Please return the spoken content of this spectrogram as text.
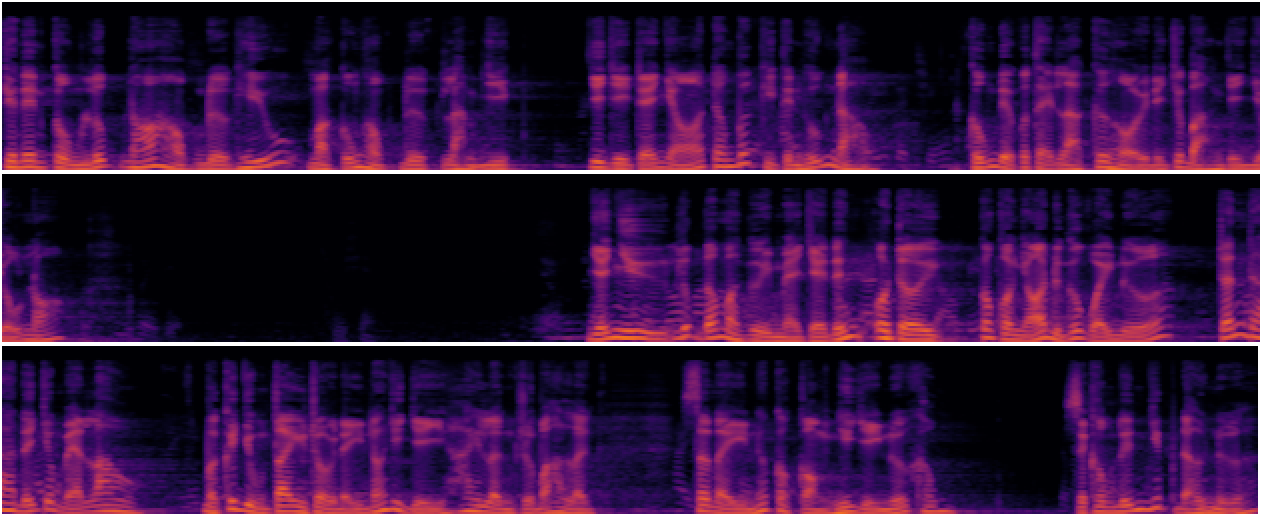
Cho nên cùng lúc nó học được hiếu Mà cũng học được làm việc. Vì vậy trẻ nhỏ trong bất kỳ tình huống nào Cũng đều có thể là cơ hội để cho bạn dạy dỗ nó. Giả như lúc đó mà người mẹ chạy đến, Ôi trời, con còn nhỏ đừng có quậy nữa, Tránh ra để cho mẹ lau. Bà cứ dùng tay rồi đẩy nó như vậy Hai lần rồi ba lần. Sau này nó còn còn như vậy nữa không? Sẽ không đến giúp đỡ nữa.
